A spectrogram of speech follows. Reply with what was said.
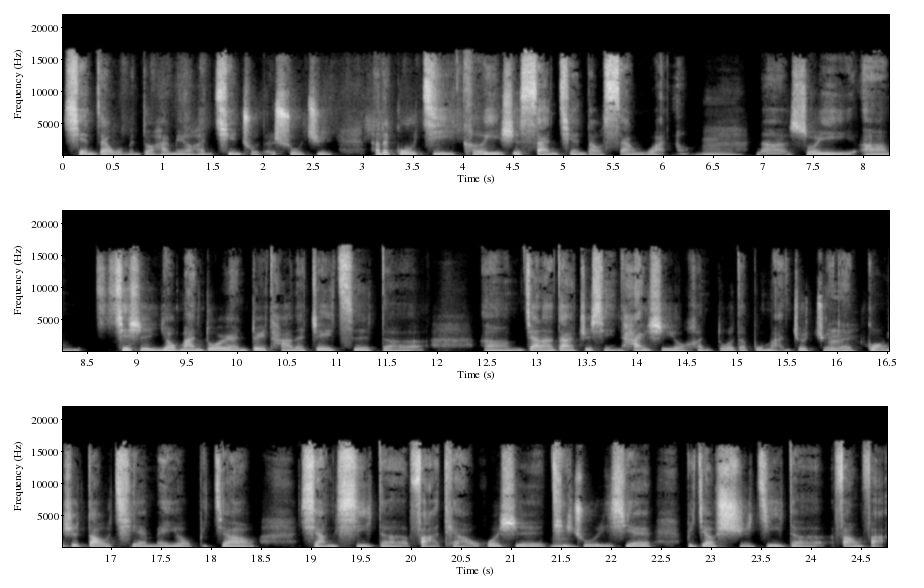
现在我们都还没有很清楚的数据，他的估计可以是三千到三万哦。嗯，那所以啊，其实有蛮多人对他的这次的。嗯，加拿大之行还是有很多的不满，就觉得光是道歉没有比较详细的法条，或是提出一些比较实际的方法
